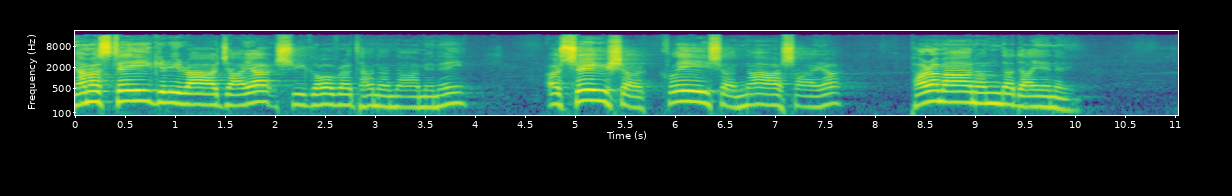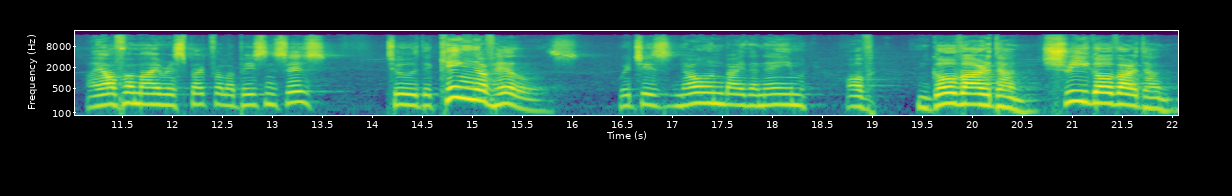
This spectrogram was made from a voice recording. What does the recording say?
Namaste Girirajaya Sri Govardhana Namine Ashesha Klesha Nashaya Paramananda Dayane. I offer my respectful obeisances to the King of Hills, which is known by the name of Govardhan, Sri Govardhan.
